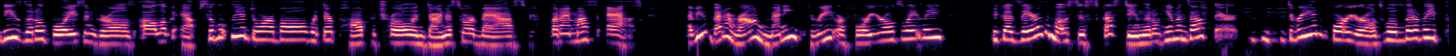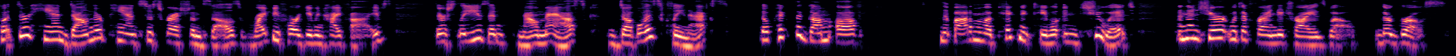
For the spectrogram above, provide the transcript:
These little boys and girls all look absolutely adorable with their Paw Patrol and dinosaur mask, but I must ask, have you been around many three or four year olds lately? Because they are the most disgusting little humans out there. three and four year olds will literally put their hand down their pants to scratch themselves right before giving high fives. Their sleeves and now mask double as Kleenex. They'll pick the gum off the bottom of a picnic table and chew it, and then share it with a friend to try as well. They're gross.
